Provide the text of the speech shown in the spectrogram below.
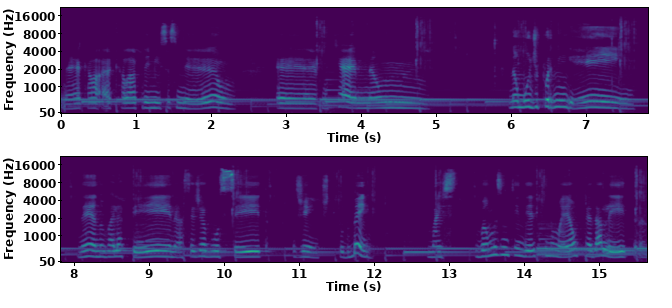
né? Aquela, aquela premissa assim, não, é, como que é? Não, não mude por ninguém, né? Não vale a pena, seja você. Gente, tudo bem, mas vamos entender que não é ao pé da letra,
